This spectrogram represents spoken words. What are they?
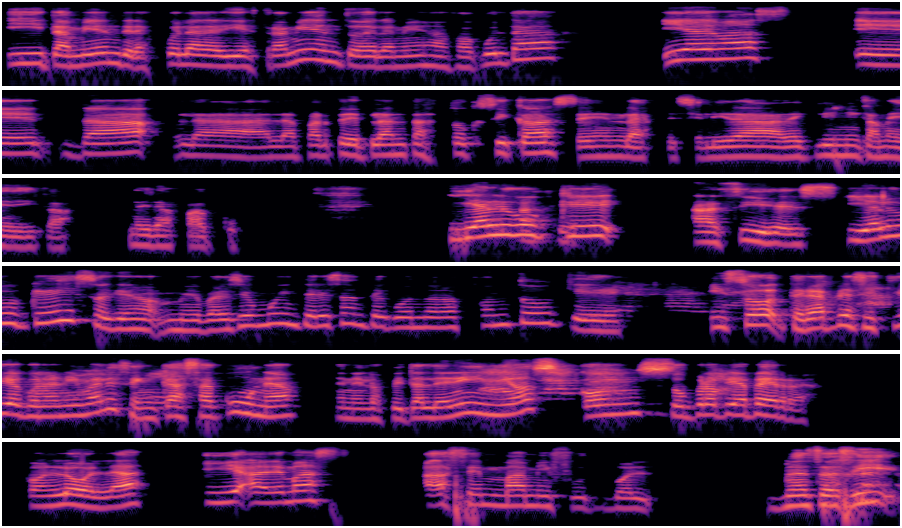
y también de la Escuela de Adiestramiento de la misma facultad. Y además eh, da la, la parte de plantas tóxicas en la especialidad de clínica médica de la FACU. Y algo Así que, así es, y algo que hizo que me pareció muy interesante cuando nos contó que hizo terapia asistida con animales en casa cuna, en el hospital de niños, con su propia perra, con Lola, y además hace mami fútbol. ¿No es así?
